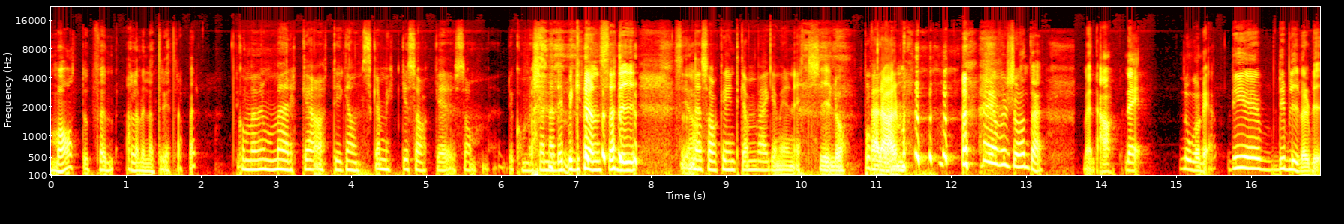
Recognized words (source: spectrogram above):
mat upp för alla mina tre trappor. Du kommer nog märka att det är ganska mycket saker som du kommer känna dig begränsad i. Ja. När saker inte kan väga mer än ett kilo På per arm. Nej, jag förstår inte. Men ja, nej. Nog om det. Det, det blir vad det blir.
